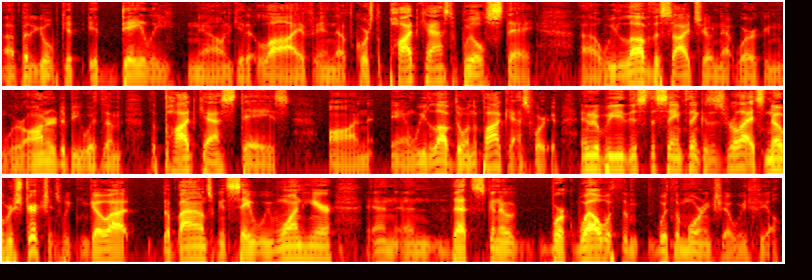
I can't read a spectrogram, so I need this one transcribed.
uh, but you'll get it daily now and get it live. And of course, the podcast will stay. Uh, we love the Sideshow Network, and we're honored to be with them. The podcast stays on, and we love doing the podcast for you. And it'll be just the same thing because it's real. It's no restrictions. We can go out the bounds. We can say what we want here, and and that's going to work well with the with the morning show. We feel.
